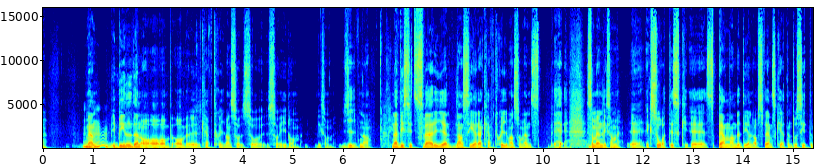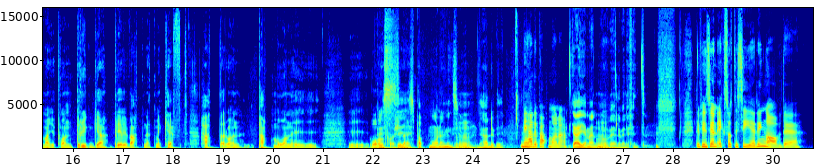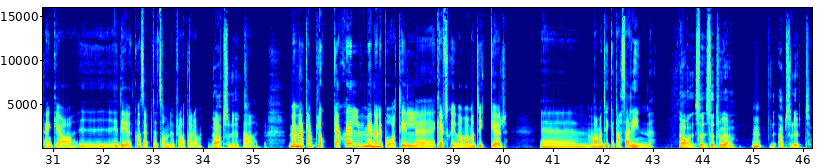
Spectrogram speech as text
men i bilden av, av, av eh, kräftskivan så, så, så är de liksom givna. När Visit Sverige lanserar kräftskivan som en, som en liksom, eh, exotisk, eh, spännande del av svenskheten, då sitter man ju på en brygga bredvid vattnet med kräfthattar och en pappmåne i, i, ovanför. Sådär. Precis, pappmånen minns jag. Mm. Det hade vi. Ni Ja. hade pappmånar. Jajamän, det Mm. var väldigt, väldigt fint. Det finns ju en exotisering av det, tänker jag, i, i- i det konceptet som du pratar om. Ja, absolut. Ja. Men man kan plocka själv, menar ni på, till eh, kräftskivan vad man tycker eh, vad man tycker passar in. Ja, så, så tror jag. Mm. Absolut.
